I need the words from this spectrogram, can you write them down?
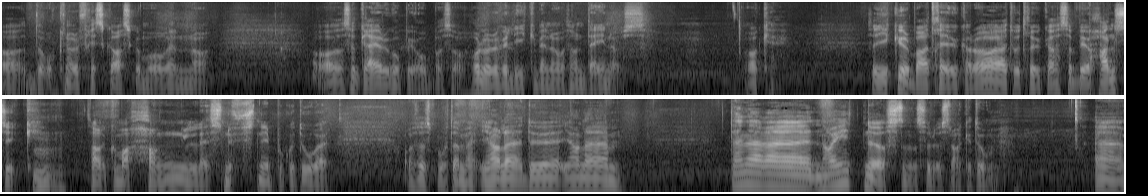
Og da våkner du frisk og rask om morgenen. Og, og så greier du å gå på jobb, og så holder du ved like med noe sånn day nurse. OK. Så gikk jo det bare tre uker, da, to-tre uker, så ble jo han syk. Så han kommer hangle, snufsende inn på kontoret. Og så spurte han meg Jarle, du, Jarle Den der uh, night nursen som du snakket om uh,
